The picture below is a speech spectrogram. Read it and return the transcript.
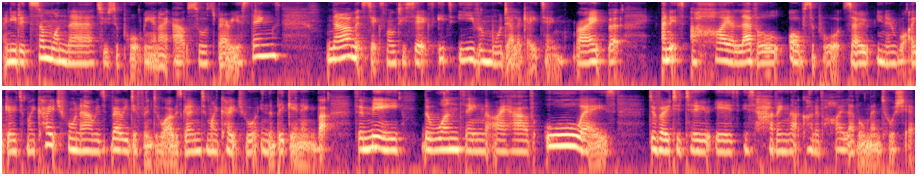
I needed someone there to support me and I outsourced various things. Now I'm at six multi six, it's even more delegating, right? But and it's a higher level of support. So, you know, what I go to my coach for now is very different to what I was going to my coach for in the beginning. But for me, the one thing that I have always devoted to is is having that kind of high level mentorship.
